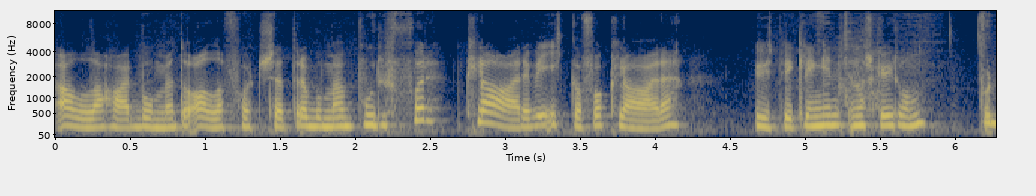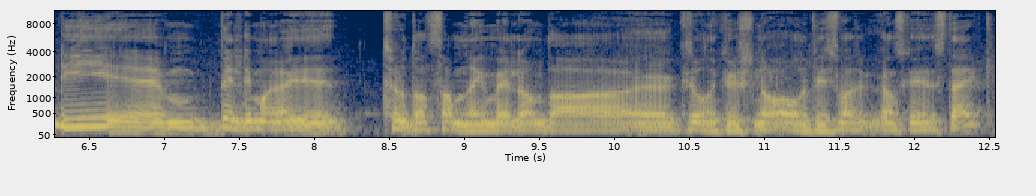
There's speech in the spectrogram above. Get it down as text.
Alle har bommet, og alle fortsetter å bomme. Hvorfor klarer vi ikke å forklare utviklingen i norske kronen? Fordi eh, veldig mange trodde at sammenhengen mellom da, eh, kronekursen og oljeprisen var ganske sterk.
